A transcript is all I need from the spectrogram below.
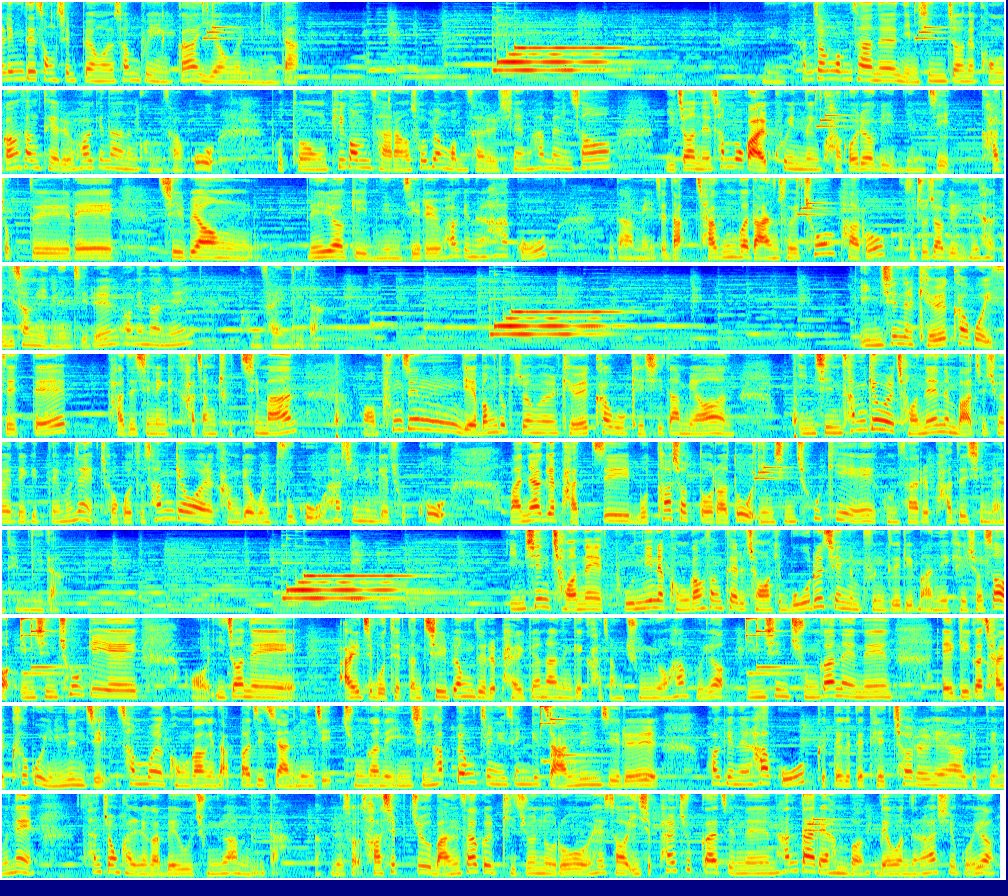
한림대 성심병원 산부인과 이영은입니다. 네, 산전 검사는 임신 전의 건강 상태를 확인하는 검사고 보통 피 검사랑 소변 검사를 시행하면서 이전에 산모가 앓고 있는 과거력이 있는지 가족들의 질병 내력이 있는지를 확인을 하고 그다음에 이제 나- 자궁과 난소의 초음파로 구조적인 이상, 이상이 있는지를 확인하는 검사입니다. 임신을 계획하고 있을 때 받으시는 게 가장 좋지만 어, 풍진 예방 접종을 계획하고 계시다면 임신 3개월 전에는 맞으셔야 되기 때문에 적어도 3개월의 간격은 두고 하시는 게 좋고 만약에 받지 못하셨더라도 임신 초기에 검사를 받으시면 됩니다. 임신 전에 본인의 건강 상태를 정확히 모르시는 분들이 많이 계셔서 임신 초기에 어, 이전에 알지 못했던 질병들을 발견하는 게 가장 중요하고요. 임신 중간에는 아기가 잘 크고 있는지, 산모의 건강이 나빠지지 않는지, 중간에 임신 합병증이 생기지 않는지를 확인을 하고 그때그때 대처를 해야 하기 때문에 산정 관리가 매우 중요합니다. 그래서 40주 만삭을 기준으로 해서 28주까지는 한 달에 한 번 내원을 하시고요.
